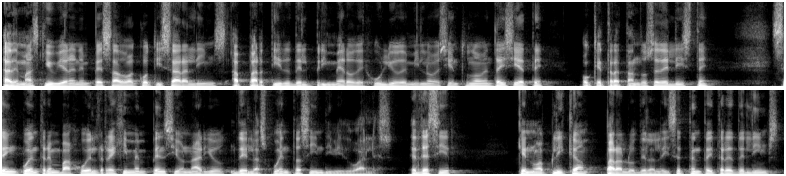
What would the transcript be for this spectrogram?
Además que hubieran empezado a cotizar al IMSS a partir del 1 de julio de 1997 o que tratándose del ISTE, se encuentren bajo el régimen pensionario de las cuentas individuales. Es decir, que no aplica para los de la Ley 73 del IMSS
